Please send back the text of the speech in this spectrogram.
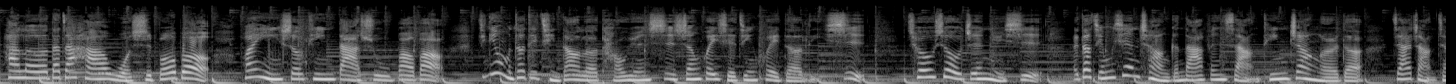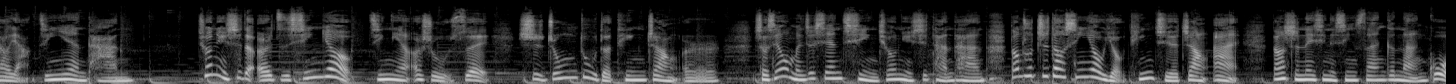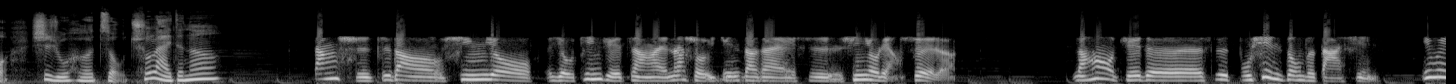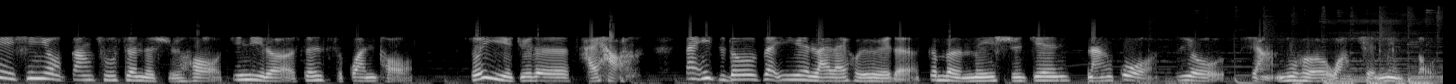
Hello，大家好，我是 Bobo，欢迎收听大树抱抱。今天我们特地请到了桃园市生辉协进会的理事邱秀珍女士来到节目现场，跟大家分享听障儿的。家长教养经验谈，邱女士的儿子新佑今年二十五岁，是中度的听障儿。首先，我们就先请邱女士谈谈当初知道新佑有听觉障碍，当时内心的心酸跟难过是如何走出来的呢？当时知道新佑有听觉障碍，那时候已经大概是新佑两岁了，然后觉得是不幸中的大幸。因为新佑刚出生的时候经历了生死关头，所以也觉得还好，但一直都在医院来来回回的，根本没时间难过，只有想如何往前面走。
